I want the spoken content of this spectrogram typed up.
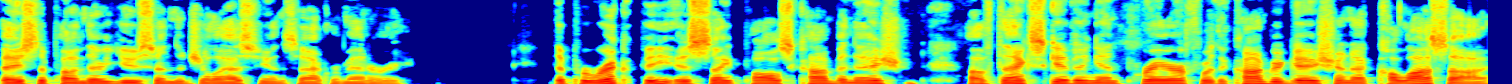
based upon their use in the Gelasian sacramentary. The pericope is St. Paul's combination of thanksgiving and prayer for the congregation at Colossae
